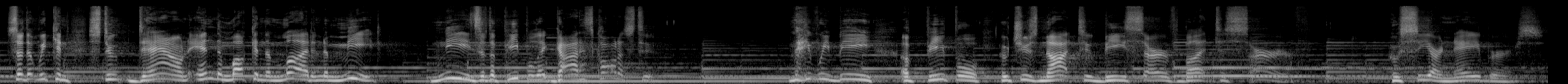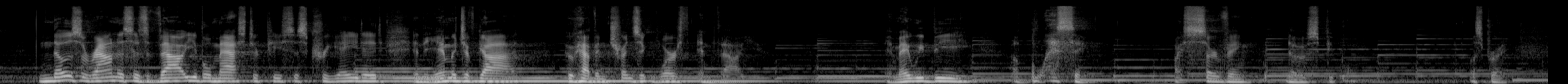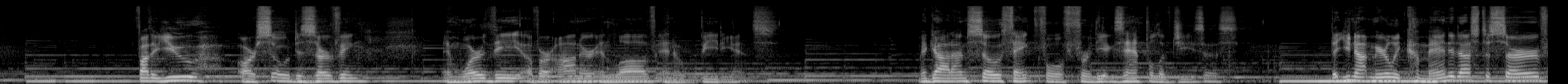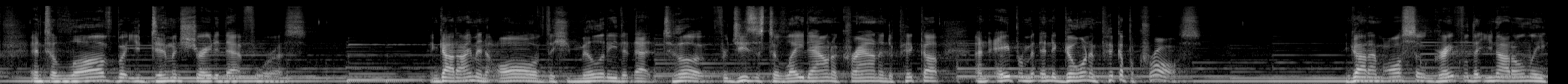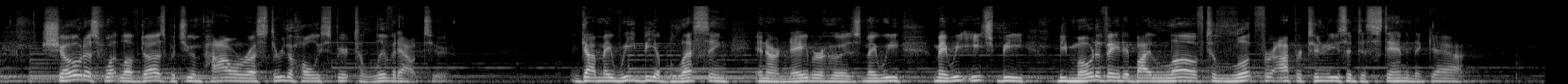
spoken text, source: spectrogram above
so that we can stoop down in the muck and the mud and to meet needs of the people that God has called us to. May we be a people who choose not to be served, but to serve, who see our neighbors and those around us as valuable masterpieces created in the image of God who have intrinsic worth and value. And may we be a blessing by serving those people. Let's pray. Father, you are so deserving and worthy of our honor and love and obedience. May God, I'm so thankful for the example of Jesus. That you not merely commanded us to serve and to love, but you demonstrated that for us. And God, I'm in awe of the humility that that took for Jesus to lay down a crown and to pick up an apron, but then to go on and pick up a cross. God, I'm also grateful that you not only showed us what love does, but you empower us through the Holy Spirit to live it out too. God, may we be a blessing in our neighborhoods. May we, may we each be, be motivated by love to look for opportunities and to stand in the gap.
